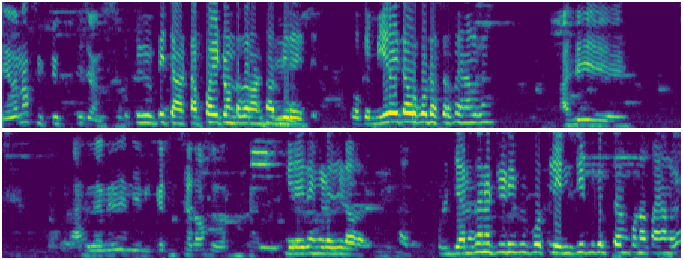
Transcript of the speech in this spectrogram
ఏదైనా fifty fifty chances fifty fifty tough fight ఉంటుంది అంటారు మీరైతే. ఓకే మీరైతే ఎవరు కొట్టేస్తారు ఫైనల్గా? అది అది అనేది నేను ఇంకా డిసైడ్ అవ్వలేదు మీరైతే ఇంకా డిసైడ్. ఇప్పుడు జనసేన టీడీపీ పొత్తులు ఎన్ని సీట్లు గెలుస్తారు అనుకున్నారు ఫైనల్గా?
